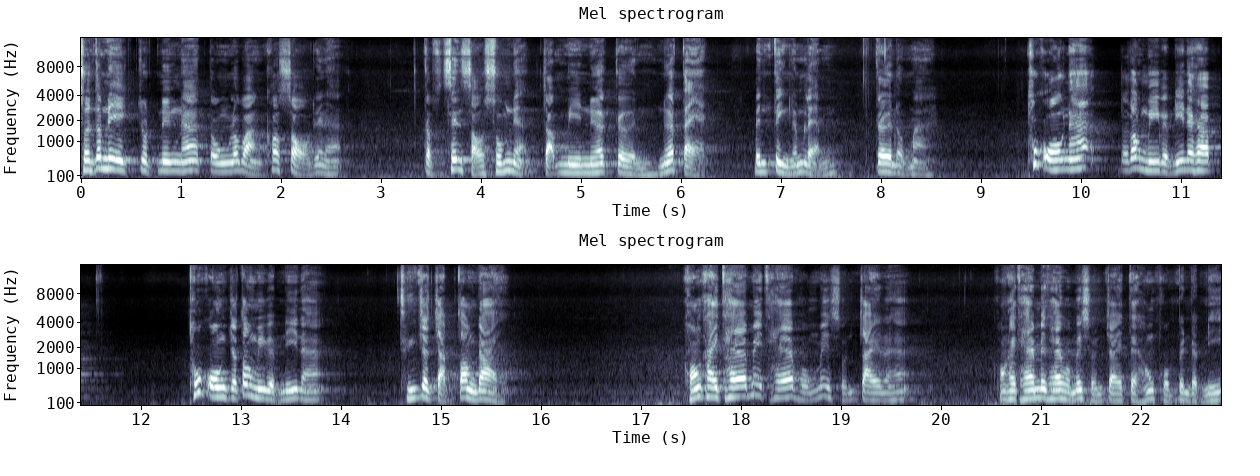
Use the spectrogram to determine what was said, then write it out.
ส่วนตำหนิอีกจุดหนึ่งนะฮะตรงระหว่างข้อศอกเนี่ยนะฮะกับเส้นเสาซุ้มเนี่ยจะมีเนื้อเกินเนื้อแตก เป็นติ่งแหลมเกินออกมา ทุกองค์นะฮะจะต้องมีแบบนี้นะครับ ทุกองค์จะต้องมีแบบนี้นะฮะถึงจะจับต้องได้ ของใครแท้ไม่แท้ผมไม่สนใจนะฮะของใครแท้ไม่แท้ผมไม่สนใจ แต่ของผมเป็นแบบนี้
